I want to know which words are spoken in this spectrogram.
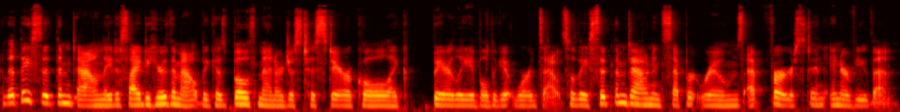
But they sit them down. They decide to hear them out because both men are just hysterical, like barely able to get words out. So they sit them down in separate rooms at first and interview them.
